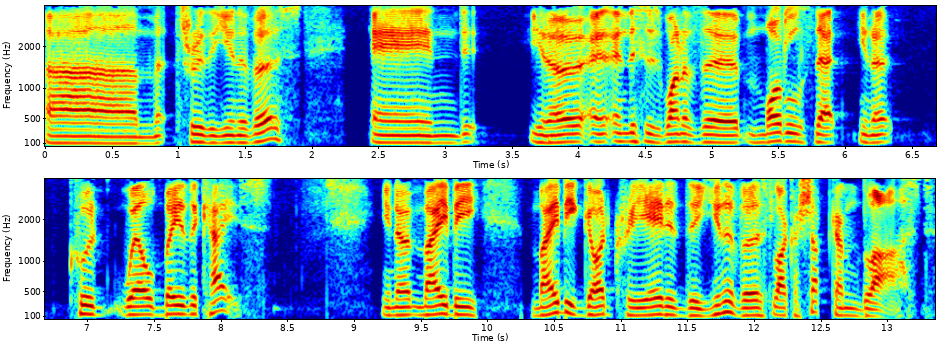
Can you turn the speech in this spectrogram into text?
um, through the universe. And you know, and, and this is one of the models that you know could well be the case. You know, maybe maybe God created the universe like a shotgun blast.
